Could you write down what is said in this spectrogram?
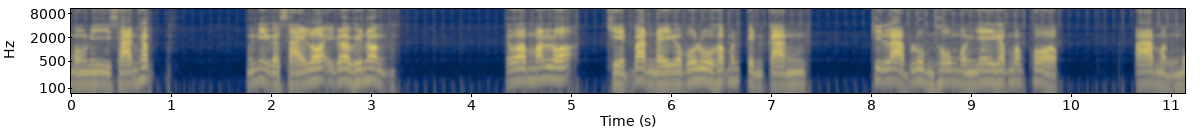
หมองนี้อีสานครับมื้อนี้ก็สายเลาะอีกแล้วพี่น้อง แต่ว่ามันเลาะ เขตบ้านใดก็บ่รู้ครับ มันเป็นกลางที่ลาบลุ่มทงบางใหญ่ครับมาพ่อปลาหมังโม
